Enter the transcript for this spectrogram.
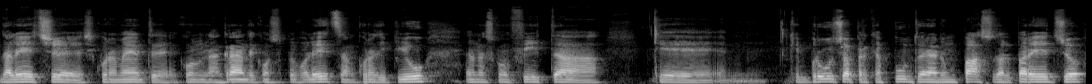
da Lecce sicuramente con una grande consapevolezza, ancora di più, è una sconfitta che, che brucia perché appunto era ad un passo dal pareggio,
